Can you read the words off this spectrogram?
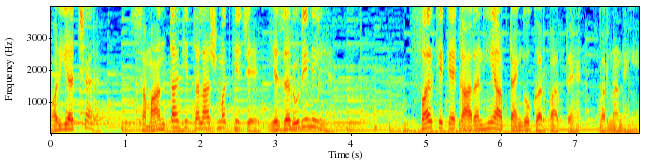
और ये अच्छा है। समानता की तलाश मत कीजिए यह ज़रूरी नहीं है फ़र्क के कारण ही आप टैंगो कर पाते हैं, वरना नहीं.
